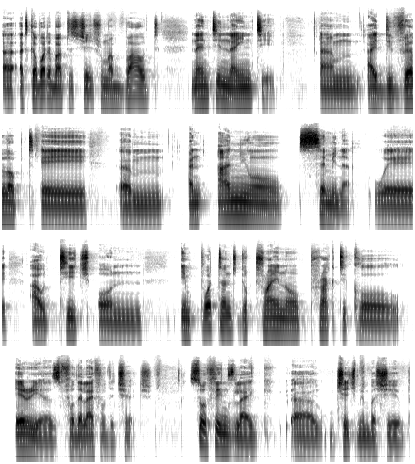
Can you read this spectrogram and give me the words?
uh, at Kabwata Baptist Church from about 1990, um, I developed a um, an annual seminar where I would teach on important doctrinal, practical areas for the life of the church. So things like uh, church membership,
